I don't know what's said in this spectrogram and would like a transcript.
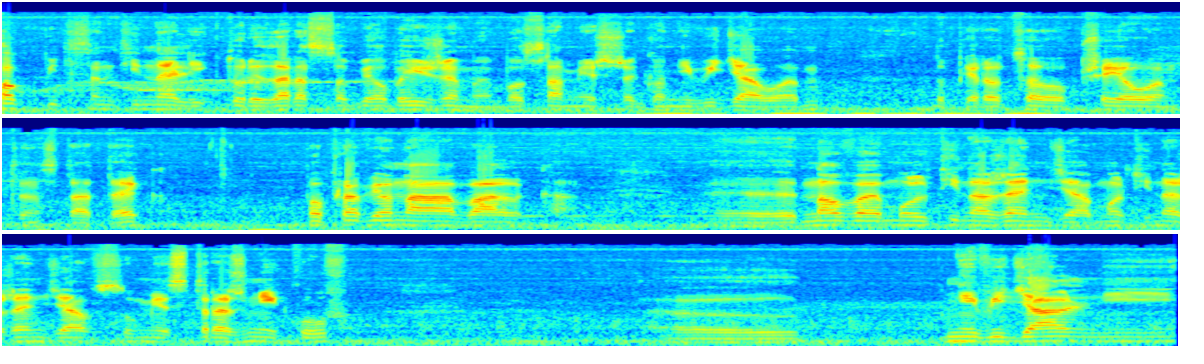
Cockpit Sentineli, który zaraz sobie obejrzymy, bo sam jeszcze go nie widziałem. Dopiero co przyjąłem ten statek. Poprawiona walka. Nowe multinarzędzia, multinarzędzia w sumie strażników. Niewidzialni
